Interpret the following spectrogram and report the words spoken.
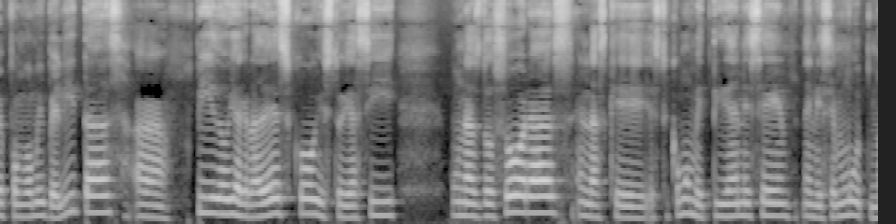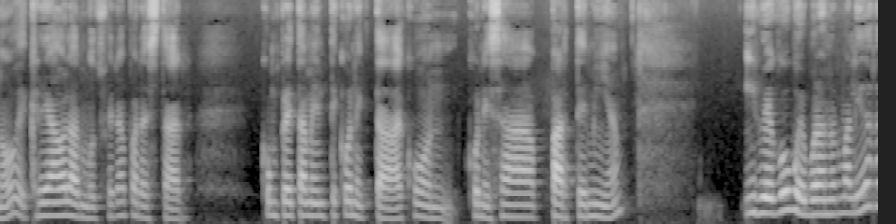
me pongo mis velitas, ah, pido y agradezco y estoy así unas dos horas en las que estoy como metida en ese, en ese mood, ¿no? He creado la atmósfera para estar completamente conectada con, con esa parte mía. Y luego vuelvo a la normalidad.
